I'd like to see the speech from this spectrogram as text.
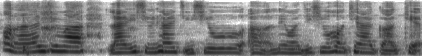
好 啦，咱即马来收听一首呃，另外一首好听的歌曲。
